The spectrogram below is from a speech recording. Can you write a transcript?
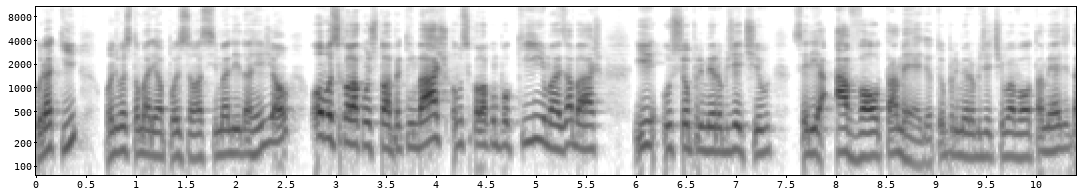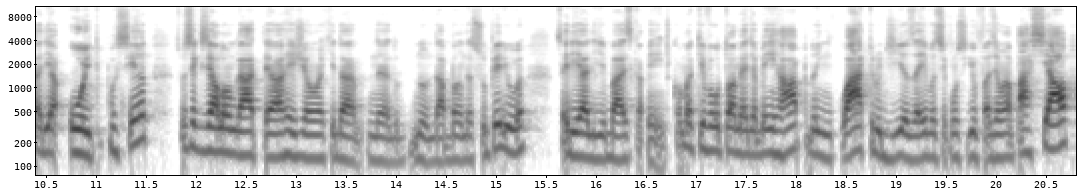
por aqui, onde você tomaria uma posição acima ali da região, ou você coloca um stop aqui embaixo, ou você coloca um pouquinho mais abaixo, e o seu primeiro objetivo seria a volta média. O teu primeiro objetivo, a volta média, daria 8%. Se você quiser alongar até a região aqui da, né, do, da banda superior, seria ali basicamente. Como aqui voltou a média bem rápido, em quatro dias aí você conseguiu fazer uma parcial,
